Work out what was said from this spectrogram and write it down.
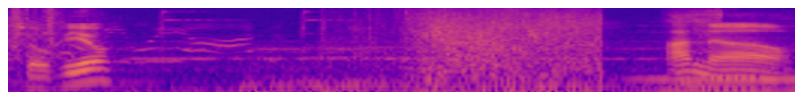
Você ouviu? Ah, não.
